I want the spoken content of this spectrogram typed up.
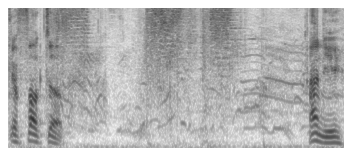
Get fucked up. And you.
